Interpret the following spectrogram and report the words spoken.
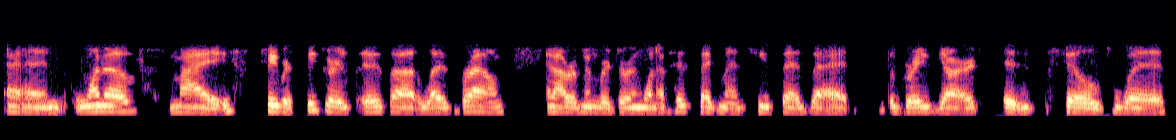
And one of my favorite speakers is uh, Les Brown. And I remember during one of his segments, he said that the graveyard is filled with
